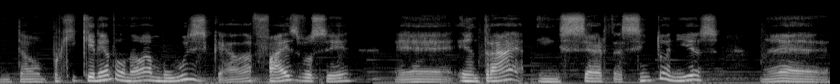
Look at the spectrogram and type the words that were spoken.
Então, porque querendo ou não, a música ela faz você é, entrar em certas sintonias, né,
